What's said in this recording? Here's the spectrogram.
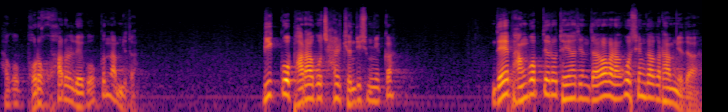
하고 버럭 화를 내고 끝납니다. 믿고 바라고 잘 견디십니까? 내 방법대로 돼야 된다고 생각을 합니다.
